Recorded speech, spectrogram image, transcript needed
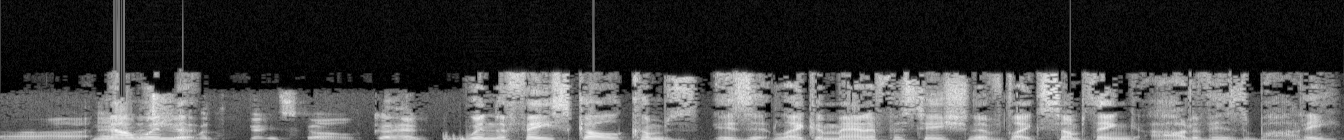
Uh, Now, when the- with the face skull, go ahead. When the face skull comes, is it like a manifestation of like something out of his body?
